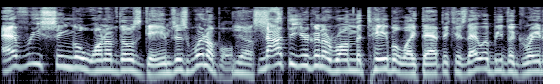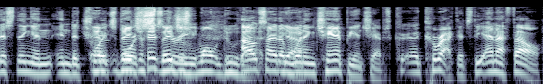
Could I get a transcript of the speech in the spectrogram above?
every single one of those games is winnable. Yes. Not that you're going to run the table like that because that would be the greatest thing in, in Detroit And they sports just- they just won't do that. Outside of Yeah. winning championships. C- uh, correct. It's the NFL.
